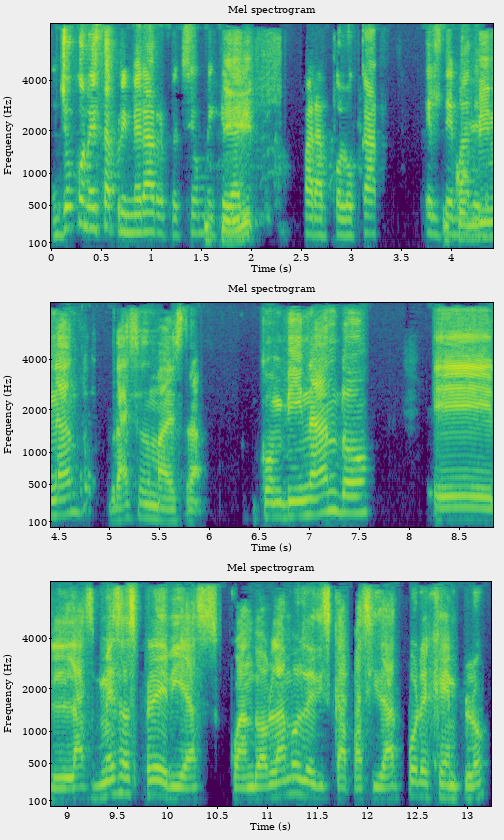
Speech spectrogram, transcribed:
Yo con esta primera reflexión me quedaría para colocar el tema. Combinando, gracias maestra, combinando eh, las mesas previas, cuando hablamos de discapacidad, por ejemplo,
